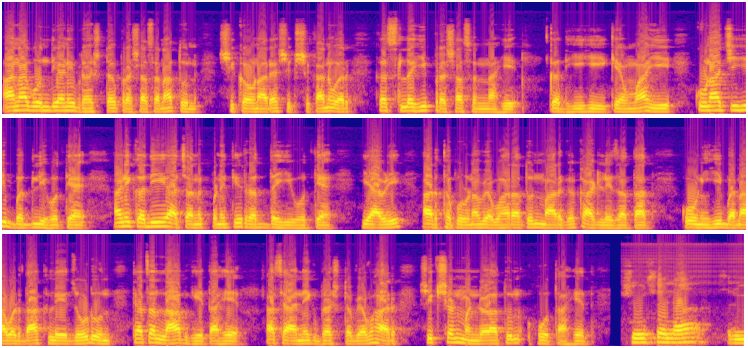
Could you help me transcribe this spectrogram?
अनागोंदी आणि भ्रष्ट प्रशासनातून शिकवणाऱ्या शिक्षकांवर कसलंही प्रशासन नाही. कधीही केव्हाही कुणाचीही बदली होते आहे आणि कधीही अचानकपणे ती रद्दही होते. आहे यावेळी अर्थपूर्ण व्यवहारातून मार्ग काढले जातात. कोणीही बनावट दाखले जोडून त्याचा लाभ घेत आहे असे अनेक भ्रष्ट व्यवहार शिक्षण मंडळातून होत आहेत. शिवसेना श्री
